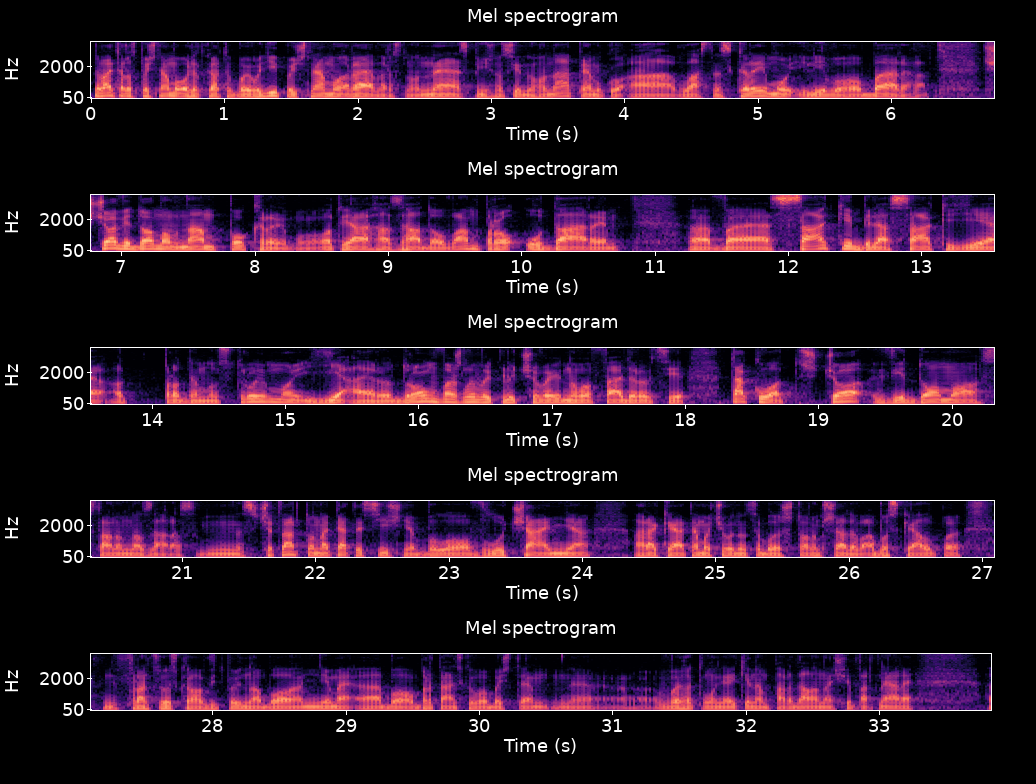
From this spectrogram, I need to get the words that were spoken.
Давайте розпочнемо огляд карти бойових дій. Почнемо реверсно, не з північно-східного напрямку, а власне з Криму і лівого берега. Що відомо нам по Криму? От я га- згадував вам про удари е, в Сакі. Біля Саки є. От Продемонструємо, є аеродром важливий ключовий Новофедоровці. Так от, що відомо станом на зараз. З 4 на 5 січня було влучання ракетами. Очевидно, це були Storm Shadow або Скелп французького, відповідно, або німе або британського, вибачте, е, виготовлення, які нам передали наші партнери.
